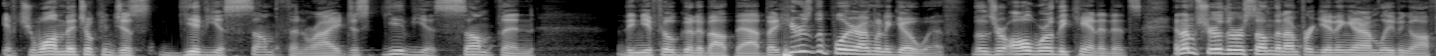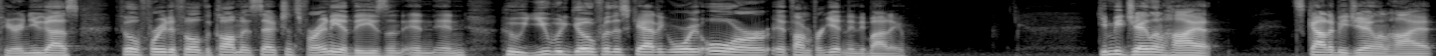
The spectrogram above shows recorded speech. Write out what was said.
If Juwan Mitchell can just give you something, right? Just give you something, then you feel good about that. But here's the player I'm going to go with. Those are all worthy candidates. And I'm sure there are some that I'm forgetting and I'm leaving off here. And you guys feel free to fill the comment sections for any of these and, and, and who you would go for this category or if I'm forgetting anybody. Give me Jalin Hyatt. It's got to be Jalin Hyatt.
